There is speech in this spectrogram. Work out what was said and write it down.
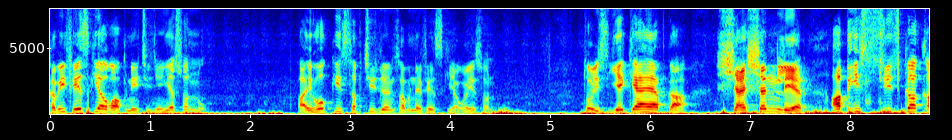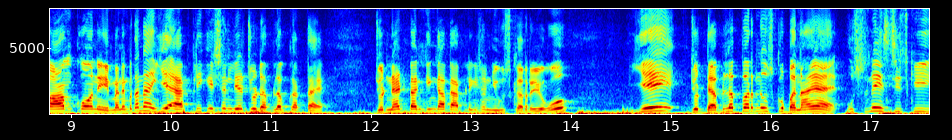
कभी फेस किया होगा अपनी चीज़ें? ये सुन लो आई होप कि सब चीज़ें सबने फेस किया होगा ये सुन तो इस, ये क्या है आपका? सेशन लेयर अब इस चीज़ का काम कौन है? मैंने बताया ना, ये एप्लीकेशन लेयर जो डेवलप करता है, जो नेट बैंकिंग आप एप्लीकेशन यूज़ कर रहे हो, ये जो डेवलपर ने उसको बनाया है, उसने इस चीज़ की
